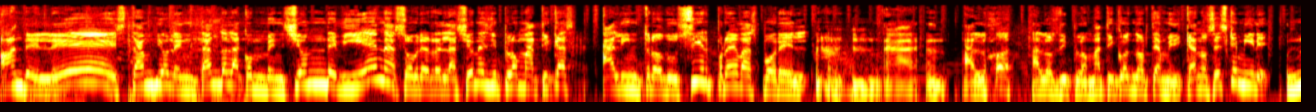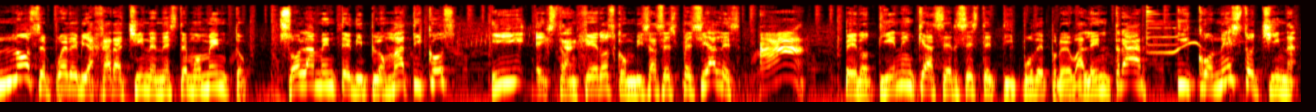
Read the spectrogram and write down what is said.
Ándele, están violentando la Convención de Viena sobre relaciones diplomáticas al introducir pruebas por el a, a lo- a los diplomáticos norteamericanos. Es que mire, no se puede viajar a China en este momento. Solamente diplomáticos y extranjeros con visas especiales. Ah, pero tienen que hacerse este tipo de prueba al entrar. Y con esto China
